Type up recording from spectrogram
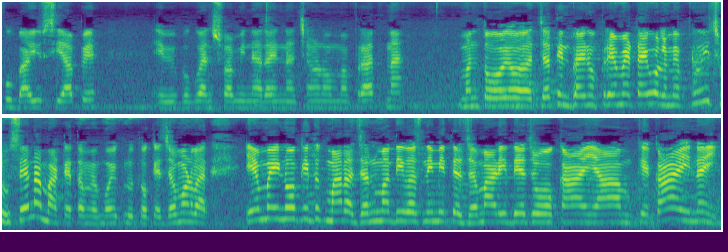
ખૂબ આયુષ્ય આપે એવી ભગવાન સ્વામિનારાયણના ચરણોમાં પ્રાર્થના. મન તો જતીનભાઈનો પ્રેમેટ આવ્યો, એટલે મેં પૂછ્યું, શેના માટે તમે મોકલું તો કે જમણવાર? એમાંય ન કીધું કે મારા જન્મદિવસ નિમિત્તે જમાડી દેજો, કાંઈ આમ કે કાંઈ નહીં.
